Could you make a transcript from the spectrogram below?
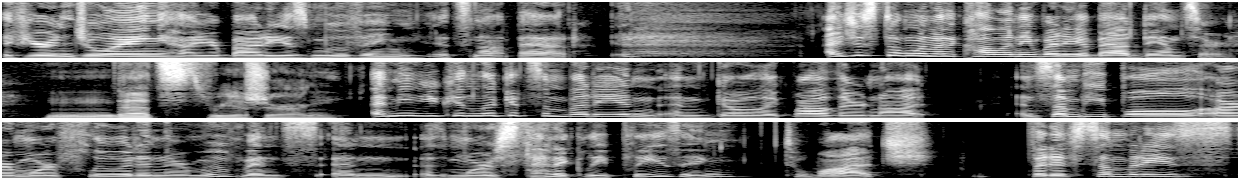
If you're enjoying how your body is moving, it's not bad. I just don't want to call anybody a bad dancer. Mm, that's reassuring. I mean, you can look at somebody and, and go like, wow, they're not. And some people are more fluid in their movements and more aesthetically pleasing to watch. But if somebody's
